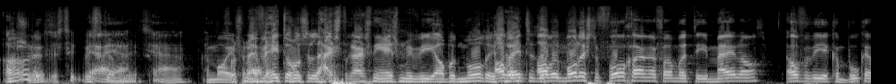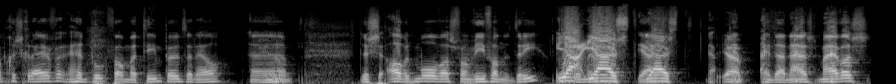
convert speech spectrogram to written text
Oh, Absoluut. dat wist ik wist ja, niet. ja, een mooie Volgens mij weten onze luisteraars niet eens meer wie Albert Mol is. Albert, Weten dat- Albert Mol is de voorganger van Martien Meiland, over wie ik een boek heb geschreven. Het boek van Martien.nl. Ja. Dus Albert Mol was van wie van de drie? Ja, juist, Ja. juist. Ja, Ja. En, en daarnaast, maar hij was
